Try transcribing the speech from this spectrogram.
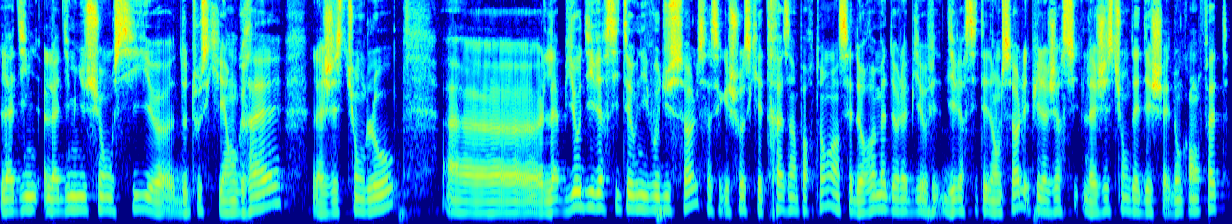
La, diminution aussi de tout ce qui est engrais, la gestion de l'eau, euh, la biodiversité au niveau du sol, ça c'est quelque chose qui est très important, hein, c'est de remettre de la biodiversité dans le sol, et puis la, gestion des déchets. Donc en fait,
